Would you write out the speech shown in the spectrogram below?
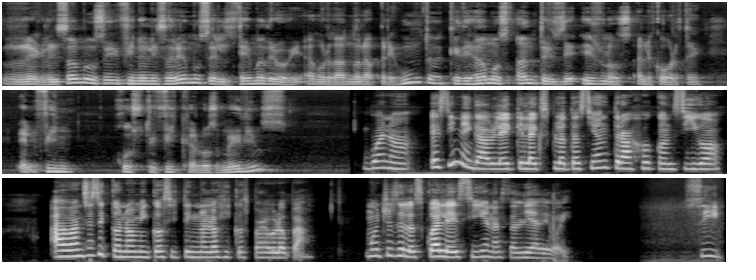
Regresamos y finalizaremos el tema de hoy abordando la pregunta que dejamos antes de irnos al corte. ¿El fin justifica los medios? Bueno, es innegable que la explotación trajo consigo avances económicos y tecnológicos para Europa, muchos de los cuales siguen hasta el día de hoy. Sí,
